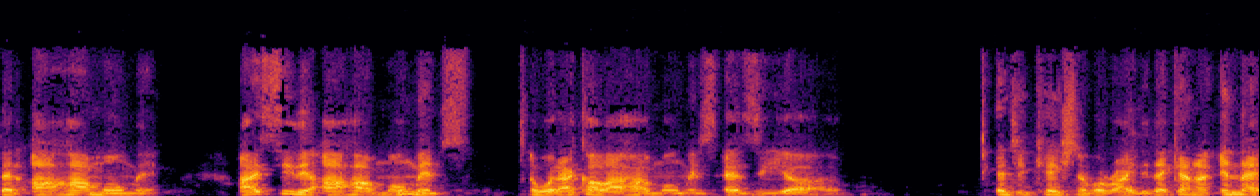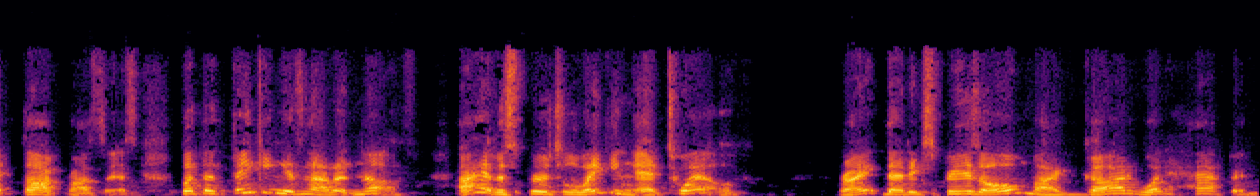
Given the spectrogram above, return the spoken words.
that aha moment. I see the aha moments, what I call aha moments, as the uh, education of a writer, that kind of in that thought process. But the thinking is not enough. I had a spiritual awakening at 12, right? That experience, oh my God, what happened?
